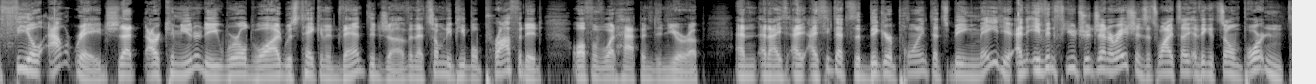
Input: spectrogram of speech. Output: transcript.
feel outraged that our community worldwide was taken advantage of and that so many people profited off of what happened in Europe. And and I I think that's the bigger point that's being made here, and even future generations. That's why I think it's so important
